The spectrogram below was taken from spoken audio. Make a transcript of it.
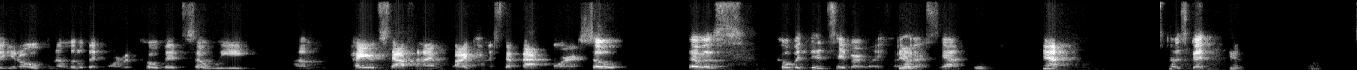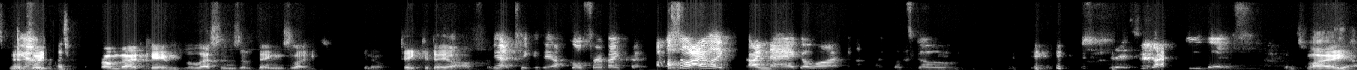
you know, open a little bit more with COVID. So we um, hired staff, and I I kind of stepped back more. So that was COVID did save our life. I Yeah. guess. Yeah. Yeah. That was good. and Yeah. so from that came the lessons of things like you know take a day off Yeah, take a day off, go for a bike ride. Also, I like I nag a lot. You know, like, let's go. this, you gotta do this. that's why Yeah.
